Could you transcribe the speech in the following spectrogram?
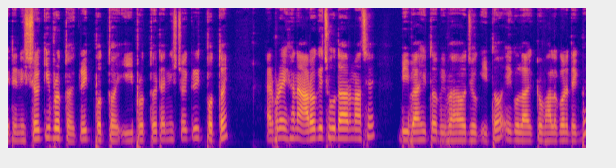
এটি নিশ্চয়ই কি প্রত্যয়? কৃত প্রত্যয়। ই প্রত্যয়টা নিশ্চয়ই কৃত প্রত্যয়। এরপরে এখানে আরও কিছু উদাহরণ আছে, বিবাহিত, বিবাহ যোগ ইত, এগুলো একটু ভালো করে দেখবে।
